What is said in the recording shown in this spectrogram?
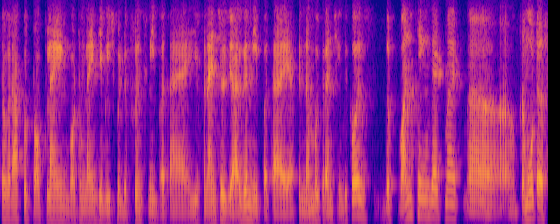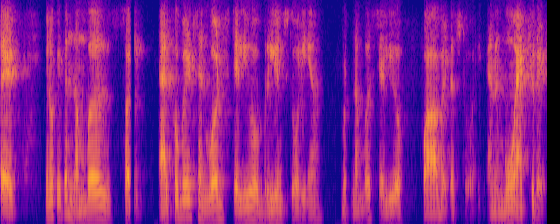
तो अगर आपको टॉप लाइन बॉटम लाइन के बीच में डिफरेंस नहीं पता है ये फाइनेंशियल जार्गन नहीं पता है या फिर number crunching because the one thing that my promoter said you know कहते numbers sorry alphabets and words tell you a brilliant story yeah? but numbers tell you a far better story and a more accurate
